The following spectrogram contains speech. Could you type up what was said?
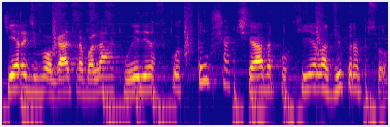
que era advogada, trabalhava com ele, ela ficou tão chateada porque ela viu que era uma pessoa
